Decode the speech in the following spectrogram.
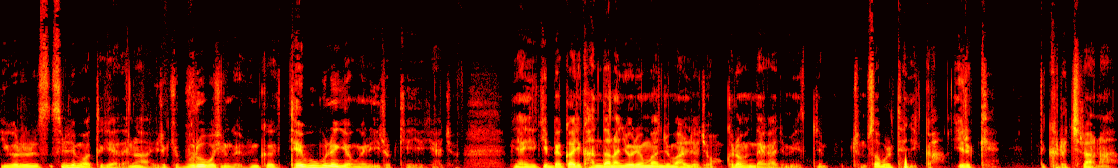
이거를 쓰려면 어떻게 해야 되나 이렇게 물어보시는 거예요. 그러니까 대부분의 경우에는 이렇게 얘기하죠. 그냥 이렇게 몇 가지 간단한 요령만 좀 알려줘. 그러면 내가 좀, 좀, 좀 써볼 테니까 이렇게. 그렇지 않아.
